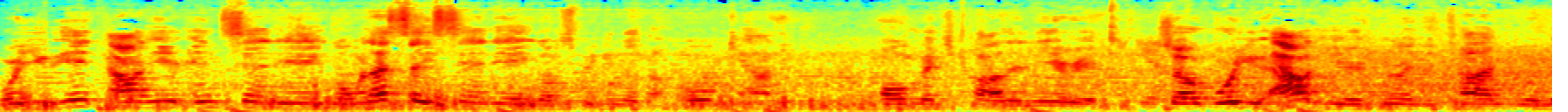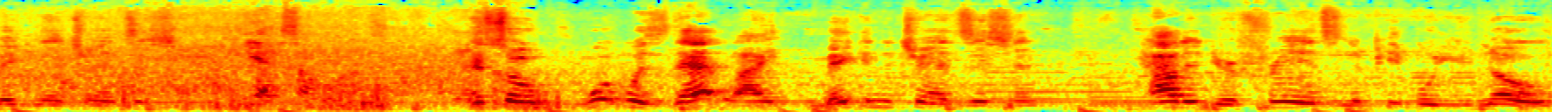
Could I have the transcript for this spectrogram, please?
Were you in, out here in San Diego? When I say San Diego, I'm speaking of the whole county, whole metropolitan area. Yeah. So were you out here during the time you were making that transition? Yes, I was. Yes, And so, was. what was that like making the transition? How did your friends and the people you know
